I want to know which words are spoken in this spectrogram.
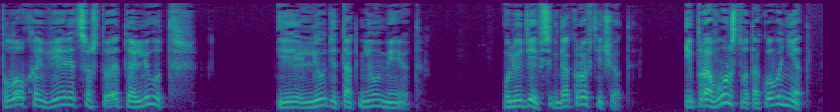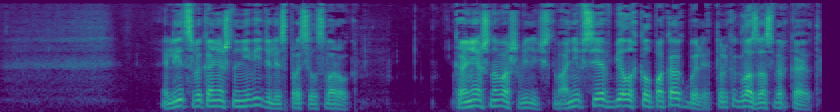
плохо верится, что это люд, и люди так не умеют. У людей всегда кровь течет, и проворства такого нет. «Лиц вы, конечно, не видели?» — спросил Сварог. «Конечно, Ваше Величество. Они все в белых колпаках были, только глаза сверкают».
